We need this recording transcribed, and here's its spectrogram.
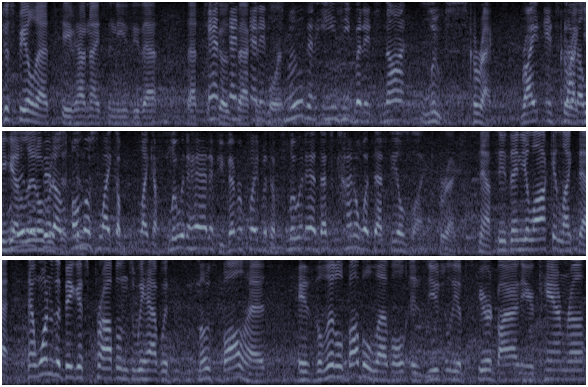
Just feel that, Steve, how nice and easy that, that And, goes and, back and and, it's smooth and easy, but it's not loose, Correct. right? It's Correct. got a You get a little, little bit resistance. of almost like a like a fluid head. If you've ever played with a fluid head, that's kind of what that feels like. Correct. Now, see, then you lock it like that. Now, one of the biggest problems we have with most ball heads is the little bubble level is usually obscured by either your camera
